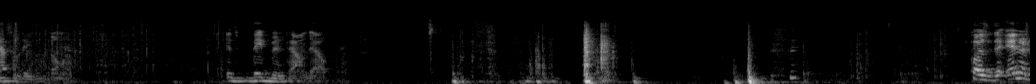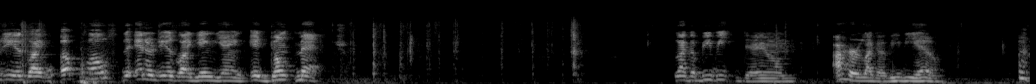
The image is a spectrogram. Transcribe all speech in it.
that's what they was doing. It's they've been found out. Because the energy is like up close, the energy is like yin yang. It don't match. Like a BB. Damn. I heard like a BBL. the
